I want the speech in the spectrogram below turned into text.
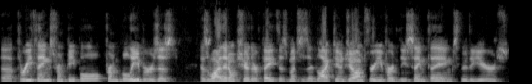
uh, three things from people, from believers, as as why they don't share their faith as much as they'd like to. And Joe, I'm sure you've heard these same things through the years.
